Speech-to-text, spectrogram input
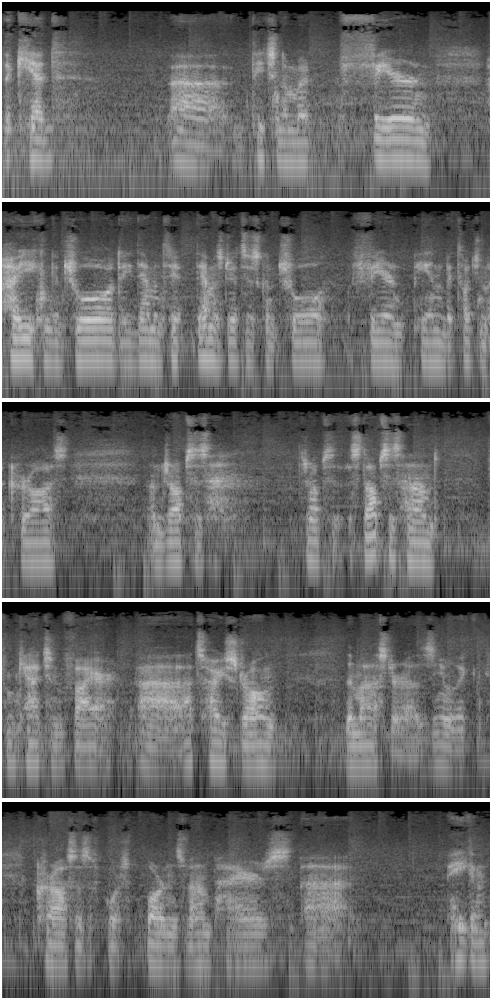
the kid uh, teaching him about fear and how you can control it he demonstrates his control of fear and pain by touching the cross and drops his drops stops his hand from catching fire uh, that's how strong the master is you know like crosses of course burns vampires uh, he can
